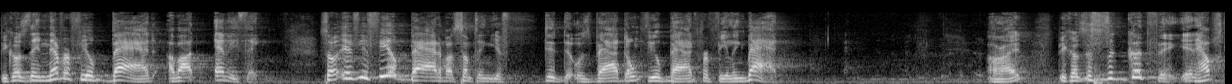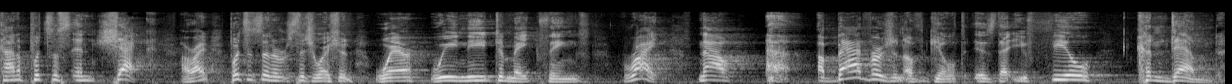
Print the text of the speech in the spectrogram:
because they never feel bad about anything. So if you feel bad about something you did that was bad, don't feel bad for feeling bad. All right? Because this is a good thing. It helps kind of puts us in check all right? Puts us in a situation where we need to make things right. Now, a bad version of guilt is that you feel condemned,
